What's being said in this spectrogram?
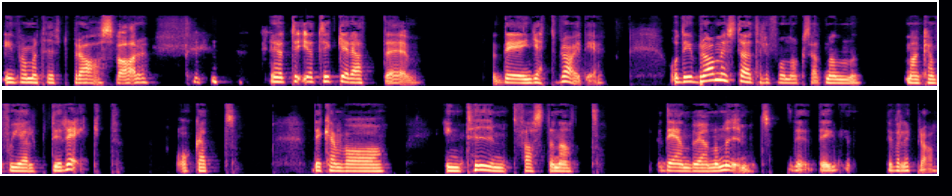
informativt bra svar. jag, ty- jag tycker att eh, det är en jättebra idé. Och det är bra med stödtelefon också att man, man kan få hjälp direkt. Och att det kan vara intimt fastän att det ändå är anonymt. Det, det, det är väldigt bra.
